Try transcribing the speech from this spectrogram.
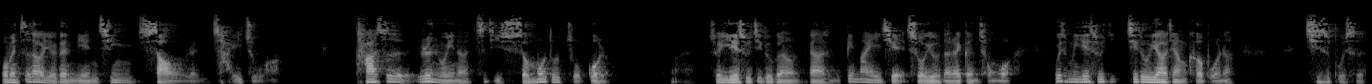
我们知道有一个年轻少人财主啊，他是认为呢自己什么都做过了啊，所以耶稣基督跟跟他说：“你变卖一切所有的来跟从我。”为什么耶稣基督要这样刻薄呢？其实不是，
